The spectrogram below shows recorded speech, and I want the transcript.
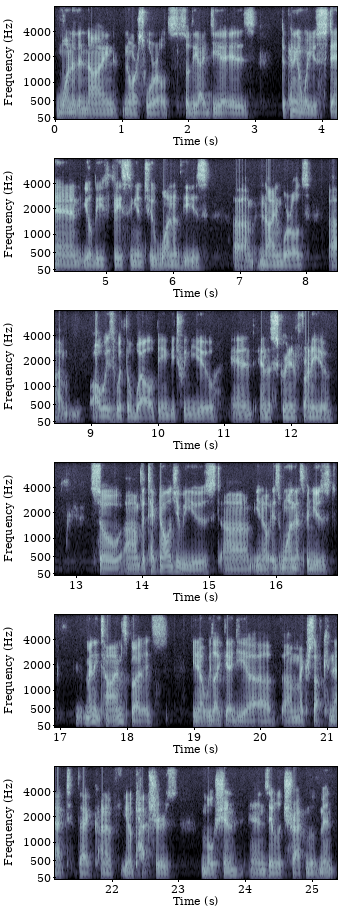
one of the nine Norse worlds. So the idea is, depending on where you stand, you'll be facing into one of these nine worlds. Always with the well being between you and and the screen in front of you. So um, the technology we used, um, you know, is one that's been used many times, but it's, you know, we like the idea of um, Microsoft Kinect that kind of, you know, captures motion and is able to track movement.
